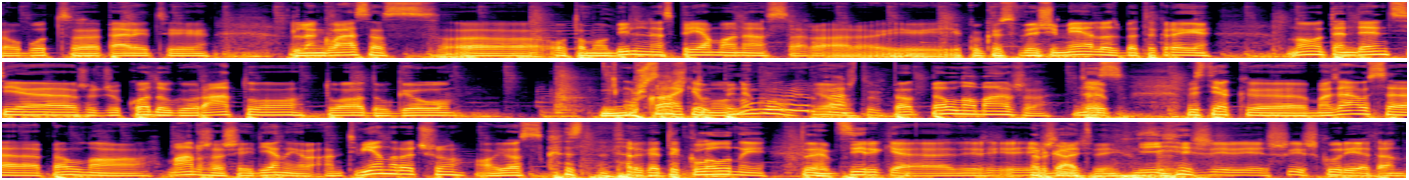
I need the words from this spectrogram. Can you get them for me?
galbūt e, pereiti lengvasias automobilinės priemonės ar, ar į, į kokius vežimėlius, bet tikrai, nu, tendencija, žodžiu, kuo daugiau ratų, tuo daugiau užsakymų, pinigų. nu, ir, ir kaštų, pel, pelno maža. Nes vis tiek e, mažiausia pelno marža šiai dienai yra ant vienračių, o jos kas perka tik klaunai Taip. cirke ir, Ir gatvėj. Iš, iš, iš, iš kur jie ten,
